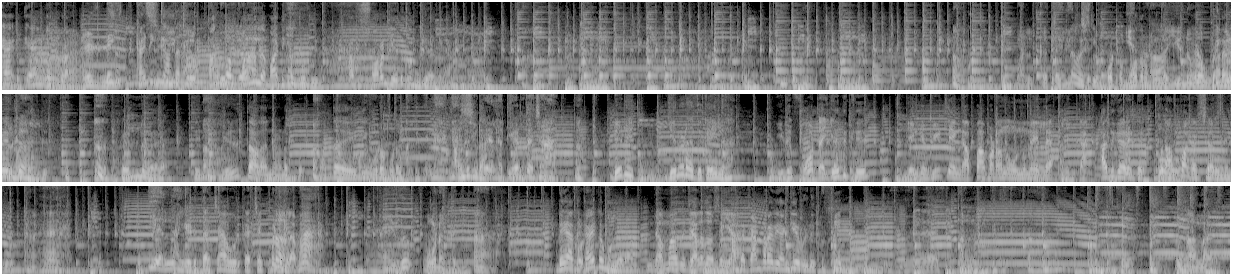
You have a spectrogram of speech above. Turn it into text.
ஏ- என்கிட்ட கொடுடா. டேய், கடிக்காதடா. தங்கம் பல்லுல மாட்டிக்க போகுது. அது சுரண்டி எடுக்க முடியாதுடா. சின்ன வயசுல போட்ட மோதிரம் இன்னுமா வரவே? மாட்டேங்குது. பெண்ணு வேற. பெரிய எழுத்தாளர் நினப்பு வந்த எதையும் விட கூடாது எல்லாத்தையும் எடுத்தாச்சா? டேய், டேய், என்னடா அது கையில? இது போட்டோ எதுக்கு? எங்க வீட்ல எங்க அப்பா படம்னு ஒண்ணுமே இல்ல. அதுக்கு தான். அது கரெக்ட் ஒரு அப்பா கிடைச்சாரு உனக்கு. எல்லாம் எடுத்தாச்சா? ஒருக்கா செக் பண்ணிக்கலாமா? இது உனக்கு. ஆ. டேய் அதை கைட்ட முடியலடா. இந்த அம்மாவுக்கு ஜலதோஷம் அந்த கன்றாவி அங்கேயே விடு. நல்லா இருக்கு.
